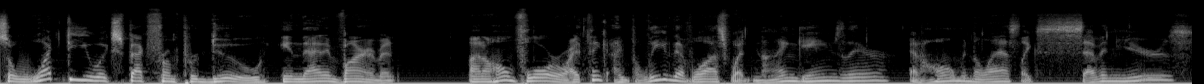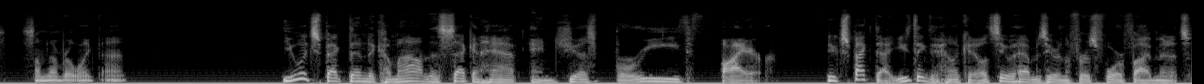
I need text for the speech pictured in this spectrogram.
So, what do you expect from Purdue in that environment on a home floor where I think, I believe they've lost, what, nine games there at home in the last like seven years? Some number like that you expect them to come out in the second half and just breathe fire. You expect that. You think that, okay, let's see what happens here in the first four or five minutes.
